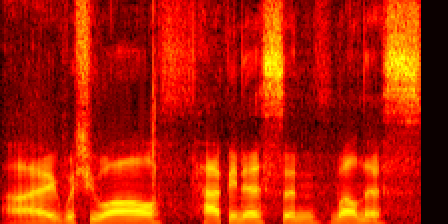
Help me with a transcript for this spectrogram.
I wish you all happiness and wellness.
